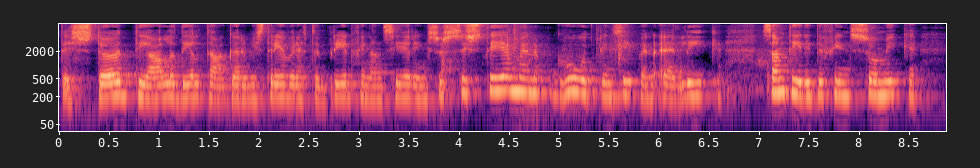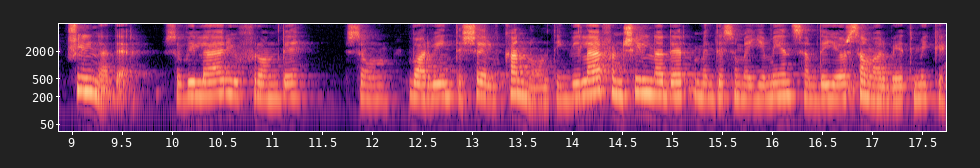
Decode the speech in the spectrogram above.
det är stöd till alla deltagare, vi strävar efter bred finansiering. Så systemen, huvudprincipen är lika. Samtidigt det finns så mycket skillnader. Så vi lär ju från det som var vi inte själv kan någonting. Vi lär från skillnader, men det som är gemensamt, det gör samarbete mycket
